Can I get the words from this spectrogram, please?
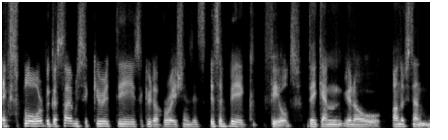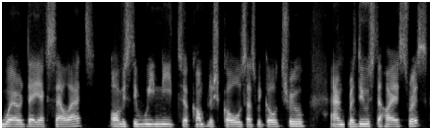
explore because cybersecurity, security operations, it's, it's a big field. They can, you know, understand where they excel at. Obviously, we need to accomplish goals as we go through and reduce the highest risk,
